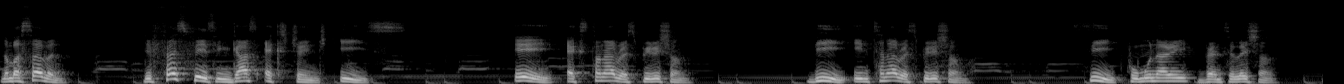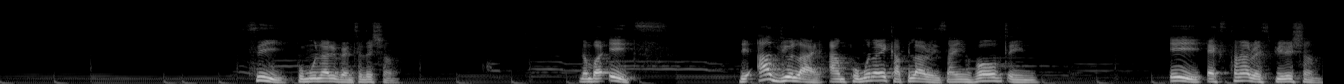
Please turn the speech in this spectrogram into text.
Number 7. The first phase in gas exchange is A. External respiration B. Internal respiration C. Pulmonary ventilation C. Pulmonary ventilation Number 8. The alveoli and pulmonary capillaries are involved in A. External respiration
